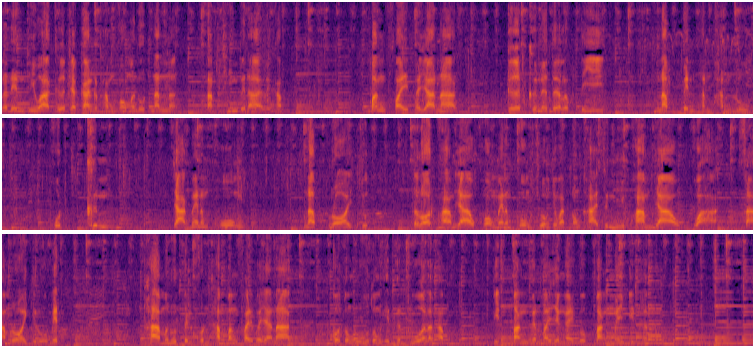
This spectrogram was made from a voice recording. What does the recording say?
ประเด็นที่ว่าเกิดจากการกระทำของมนุษย์นั้นนะตัดทิ้งไปได้เลยครับ บั้งไฟพญานาคเกิดขึ้นในแต่ละปีนับเป็นพันๆลูกผุดขึ้นจากแม่น้ำโขงนับร้อยจุด ตลอดความยาวของแม่น้ำโขงช่วงจังหวัดหนองคายซึ่งมีความยาวกว่า 300 กิโลเมตร ถ้ามนุษย์เป็นคนทำบั้งไฟพญานาค ก็ต้องรู้ต้องเห็นกันทั่วแล้วครับ ปิดบังกันไว้ยังไงก็บังไม่มิดแล้วครับ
